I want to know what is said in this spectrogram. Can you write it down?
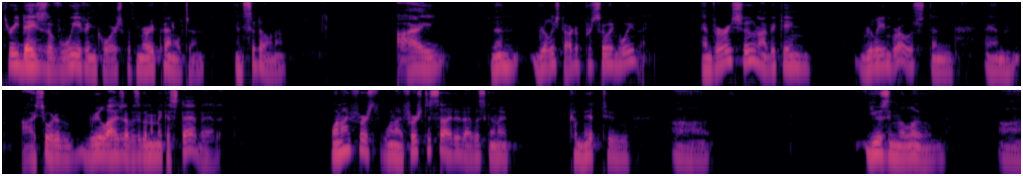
three days of weaving course with Mary Pendleton in Sedona, I then really started pursuing weaving. And very soon I became really engrossed and, and I sort of realized I was going to make a stab at it. When I first, when I first decided I was going to commit to uh, using the loom, uh,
